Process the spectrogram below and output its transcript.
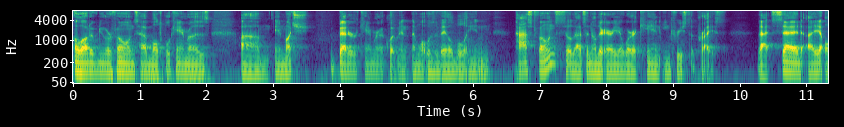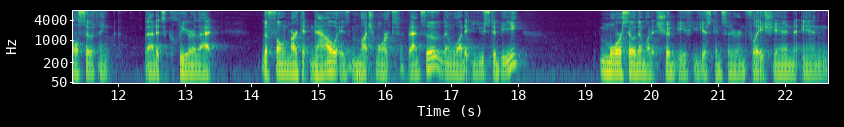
a lot of newer phones have multiple cameras um, and much better camera equipment than what was available in past phones. So that's another area where it can increase the price. That said, I also think that it's clear that the phone market now is much more expensive than what it used to be, more so than what it should be if you just consider inflation and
